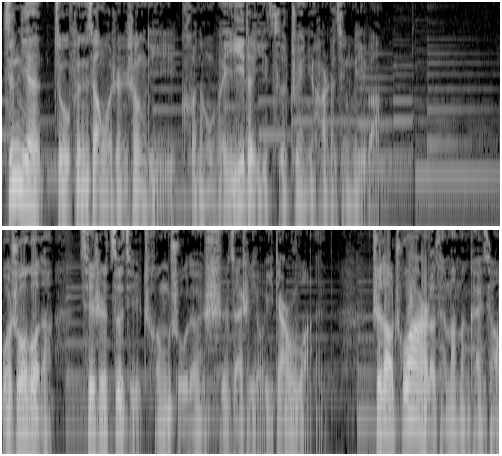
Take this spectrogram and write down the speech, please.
今天就分享我人生里可能唯一的一次追女孩的经历吧。我说过的，其实自己成熟的实在是有一点晚，直到初二了才慢慢开窍。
